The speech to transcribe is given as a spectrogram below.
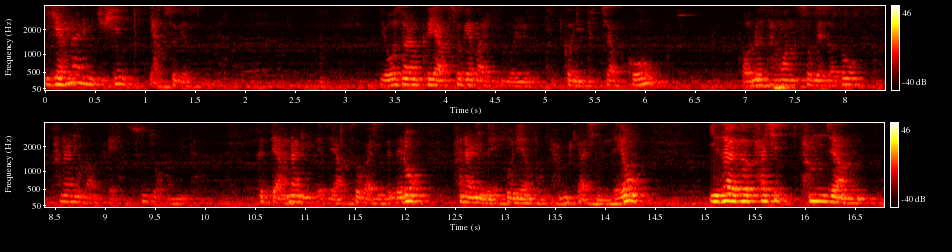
이게 하나님이 주신 약속이었습니다. 여호수아는 그 약속의 말씀을 굳건히 붙잡고 어느 상황 속에서도 하나님 앞에 순종합니다. 그때 하나님께서 약속하신 그대로 하나님의 은혜와 복이 함께 하시는데요. 이사야서 43장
